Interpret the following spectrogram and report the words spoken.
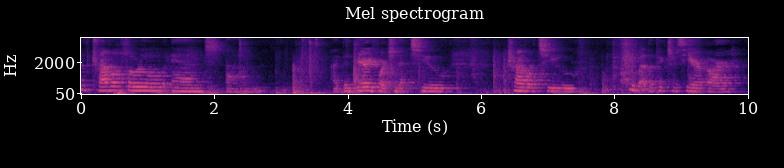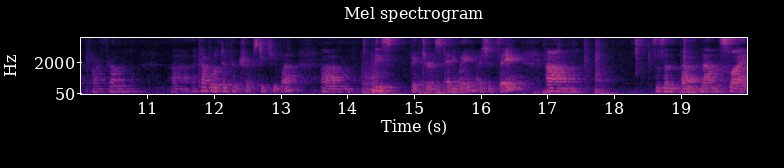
of travel photo and um, I've been very fortunate to travel to Cuba. The pictures here are, are from uh, a couple of different trips to Cuba. Um, these pictures, anyway, I should say. Um, this is a, a, mountain slide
